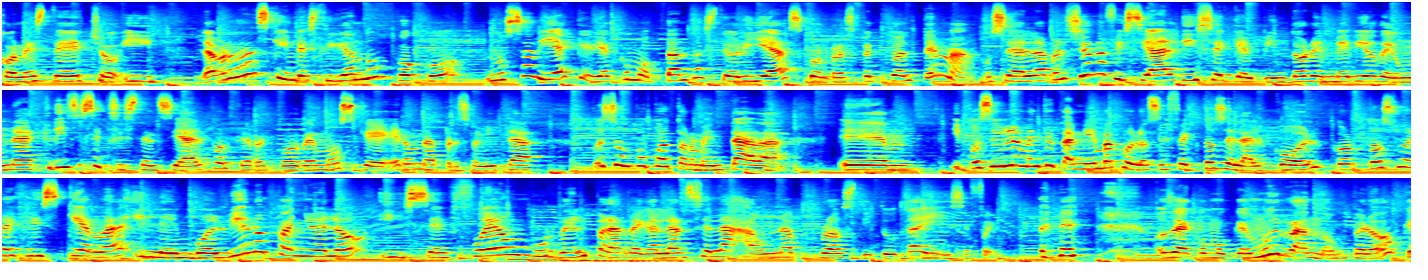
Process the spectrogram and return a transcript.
con este hecho y la verdad es que investigando un poco no sabía que había como tantas teorías con respecto al tema. O sea, la versión oficial dice que el pintor en medio de una crisis existencial, porque recordemos que era una personita pues un poco atormentada, em, y posiblemente también bajo los efectos del alcohol, cortó su oreja izquierda y le envolvió en un pañuelo y se fue a un burdel para regalársela a una prostituta y se fue. o sea, como que muy random, pero ok.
